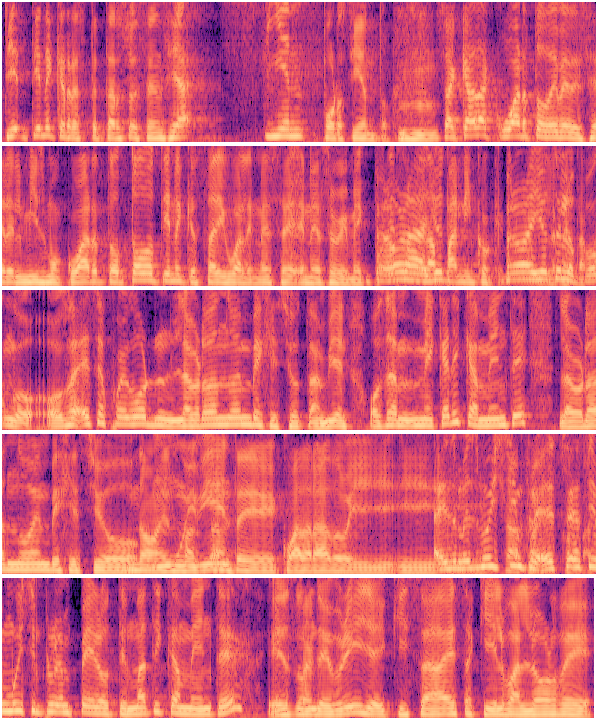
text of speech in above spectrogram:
ti- tiene que respetar su esencia 100%. O sea, cada cuarto debe de ser el mismo cuarto. Todo tiene que estar igual en ese, en ese remake. Por Pero eso ahora, me da yo, pánico. que pero ahora yo te lo pongo. O sea, ese juego, la verdad, no envejeció tan bien. O sea, mecánicamente, la verdad, no envejeció No, es muy bien. bastante cuadrado y... y- Es, es muy simple, es así muy simple, pero temáticamente es Exacto. donde brilla y quizá es aquí el valor de,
